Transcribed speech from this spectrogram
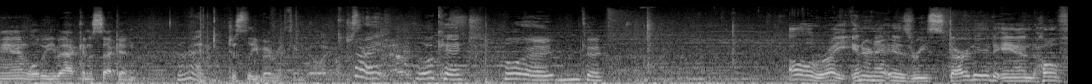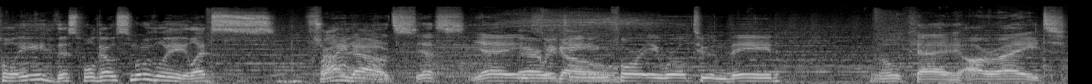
and we'll be back in a second. All right. Just leave everything going. All right. Okay. All right. Okay. All right, internet is restarted, and hopefully this will go smoothly. Let's find out. Yes. Yay. There we go. for a world to invade. Okay. All right.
